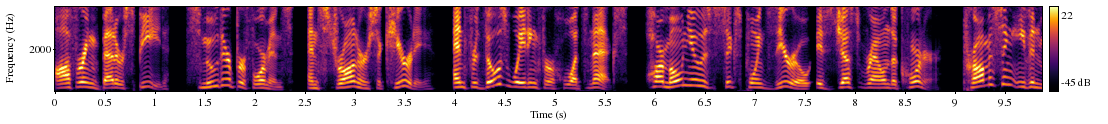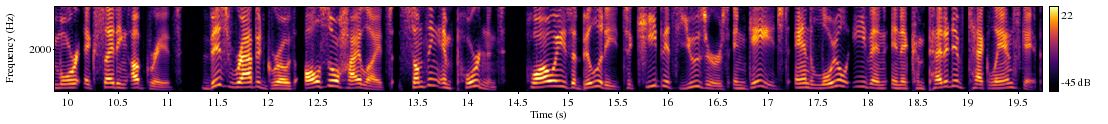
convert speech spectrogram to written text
offering better speed, smoother performance, and stronger security. And for those waiting for what's next, HarmonyOS 6.0 is just around the corner. Promising even more exciting upgrades, this rapid growth also highlights something important Huawei's ability to keep its users engaged and loyal even in a competitive tech landscape.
